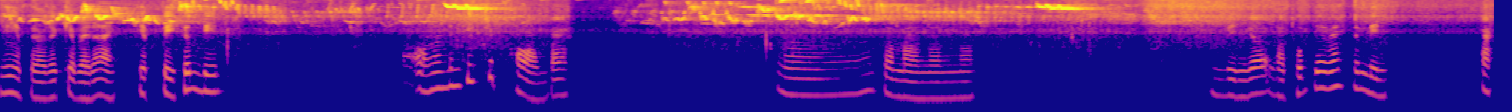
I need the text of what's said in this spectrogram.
นี่เผื่อเราจะเก็บอะไรได้ เก็บปีกเครื่องบินอ๋อมันเป็นที่เก็บของปะ ประมาณนั้นนะบินก็เราทุบได้ไหมเครื่องบิน ปัก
